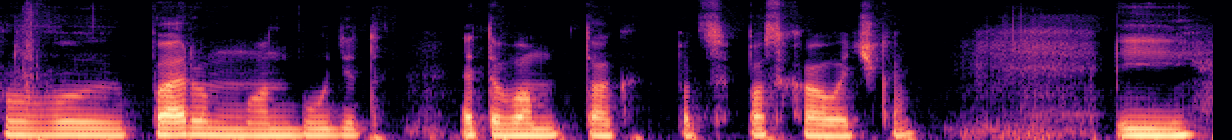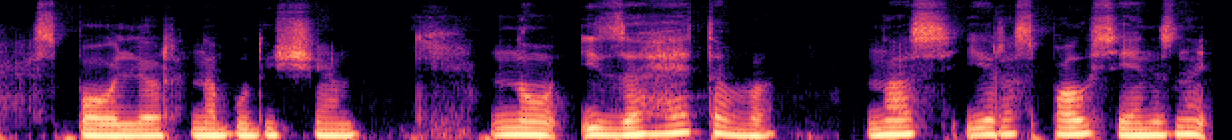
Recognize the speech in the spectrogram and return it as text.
в, первом он будет. Это вам так, пасхалочка. И спойлер на будущее. Но из-за этого нас и распался, я не знаю,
